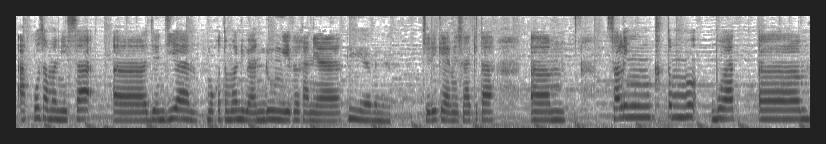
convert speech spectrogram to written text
aku sama Nisa uh, janjian mau ketemuan di Bandung gitu kan ya. Iya benar. Jadi kayak misalnya kita em, saling ketemu buat em,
